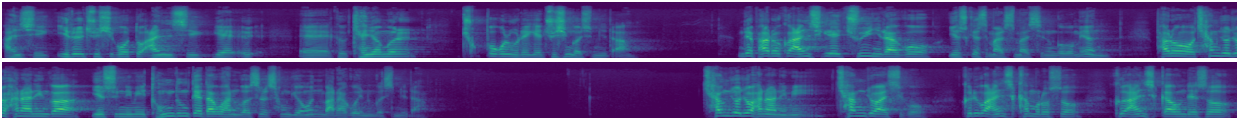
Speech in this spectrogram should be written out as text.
안식 일을 주시고 또 안식의 에, 그 개념을 축복을 우리에게 주신 것입니다. 근데 바로 그 안식일의 주인이라고 예수께서 말씀하시는 거 보면 바로 창조주 하나님과 예수님이 동등되다고 하는 것을 성경은 말하고 있는 것입니다. 창조주 하나님이 창조하시고 그리고 안식함으로써 그 안식 가운데서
